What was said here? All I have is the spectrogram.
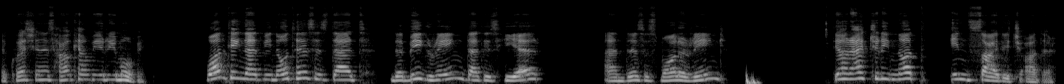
The question is how can we remove it? One thing that we notice is that the big ring that is here and this smaller ring, they are actually not inside each other.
